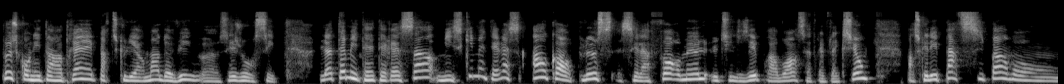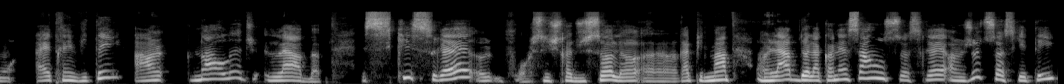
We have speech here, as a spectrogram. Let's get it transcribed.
peu ce qu'on est en train particulièrement de vivre euh, ces jours-ci. Le thème est intéressant, mais ce qui m'intéresse encore plus, c'est la formule utilisée pour avoir cette réflexion, parce que les participants vont être invité à un Knowledge Lab, ce qui serait, euh, si je traduis ça là, euh, rapidement, un lab de la connaissance, ce serait un jeu de société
